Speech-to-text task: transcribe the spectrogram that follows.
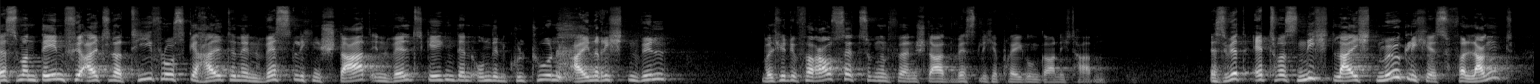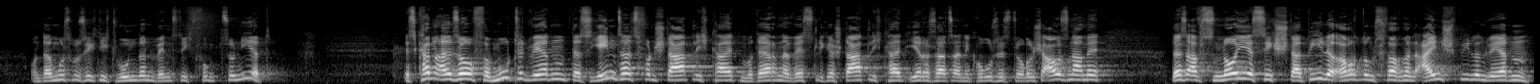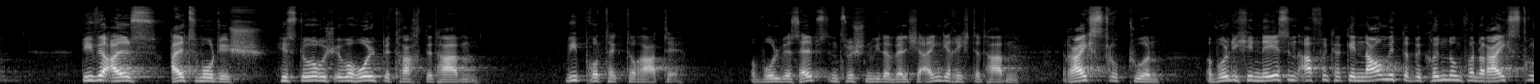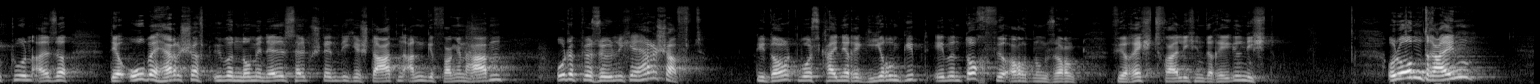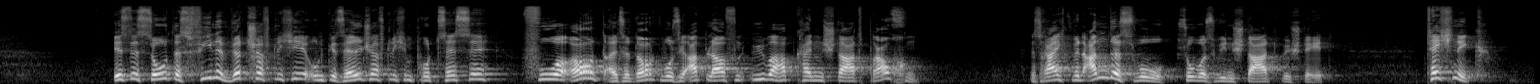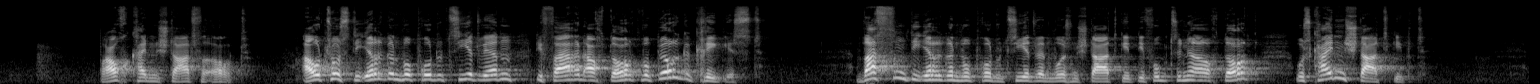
dass man den für alternativlos gehaltenen westlichen Staat in Weltgegenden und in Kulturen einrichten will, welche die Voraussetzungen für einen Staat westlicher Prägung gar nicht haben. Es wird etwas nicht leicht Mögliches verlangt und da muss man sich nicht wundern, wenn es nicht funktioniert. Es kann also vermutet werden, dass jenseits von Staatlichkeit, moderner westlicher Staatlichkeit, ihrerseits eine große historische Ausnahme, dass aufs Neue sich stabile Ordnungsformen einspielen werden, die wir als altmodisch, historisch überholt betrachtet haben, wie Protektorate, obwohl wir selbst inzwischen wieder welche eingerichtet haben, Reichsstrukturen, obwohl die Chinesen in Afrika genau mit der Begründung von Reichsstrukturen, also der Oberherrschaft über nominell selbstständige Staaten angefangen haben, oder persönliche Herrschaft, die dort, wo es keine Regierung gibt, eben doch für Ordnung sorgt, für Recht freilich in der Regel nicht. Und obendrein ist es so, dass viele wirtschaftliche und gesellschaftliche Prozesse vor Ort, also dort, wo sie ablaufen, überhaupt keinen Staat brauchen. Es reicht, wenn anderswo sowas wie ein Staat besteht. Technik braucht keinen Staat vor Ort. Autos, die irgendwo produziert werden, die fahren auch dort, wo Bürgerkrieg ist. Waffen, die irgendwo produziert werden, wo es einen Staat gibt, die funktionieren auch dort, wo es keinen Staat gibt.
